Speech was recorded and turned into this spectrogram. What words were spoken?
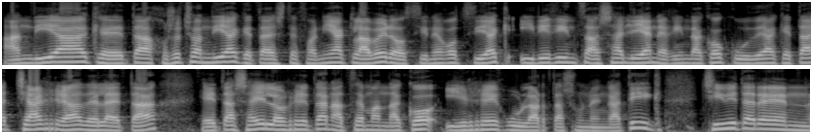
Handiak eta Josetxo Handiak eta Estefania Clavero zinegotziak irigintza sailean egindako kudeak eta txarra dela eta eta sail horrietan atzemandako irregulartasunengatik. Txibiteren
